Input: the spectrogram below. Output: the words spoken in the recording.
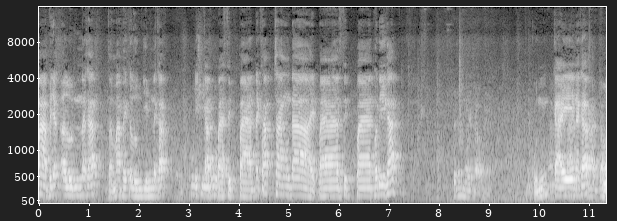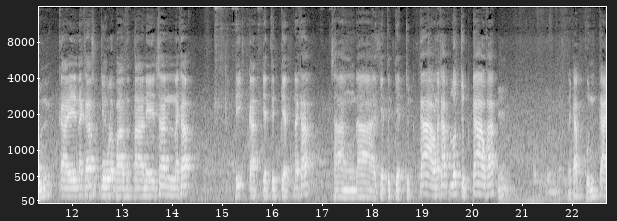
มารถพยักอรุณนะครับ สามารถพยักอรุณยิ้มนะครับ พิกัด 88 นะครับ ช่างได้ 88 พอดีครับ ขุนไก่นะครับ ขุนไก่นะครับบูรพาสตาร์เนชั่นนะครับ พิกัด 77 นะครับ ช่างได้ 77.9 นะครับ ลดจุด9ครับ นะครับ ขุนไก่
